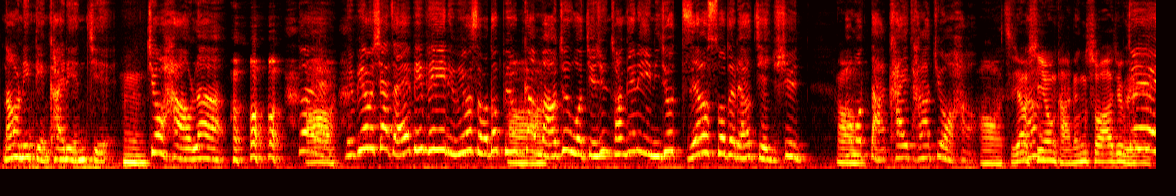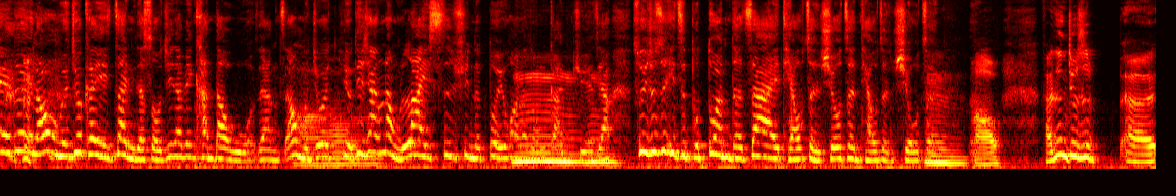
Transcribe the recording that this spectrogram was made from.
然后你点开连接，嗯，就好了，对你不用下载 APP，你不用什么都不用干嘛，就我简讯传给你，你就只要收得了简讯。帮我打开它就好哦，只要信用卡能刷就可以。对对，然后我们就可以在你的手机那边看到我这样子，然后我们就会有点像那种赖视讯的对话那种感觉，这样，所以就是一直不断的在调整、修正、调整、修正。好，反正就是呃，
